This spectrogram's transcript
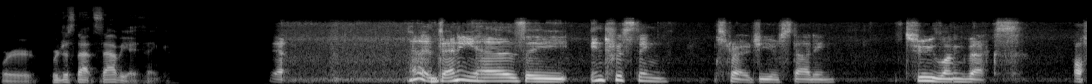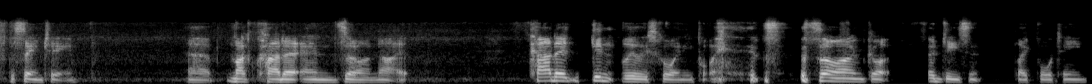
we're we're just that savvy, I think. Yeah. yeah Danny has a interesting strategy of starting two running backs off the same team, uh, Michael Carter and Zohan Knight. Carter didn't really score any points. Zohan got a decent, like 14.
